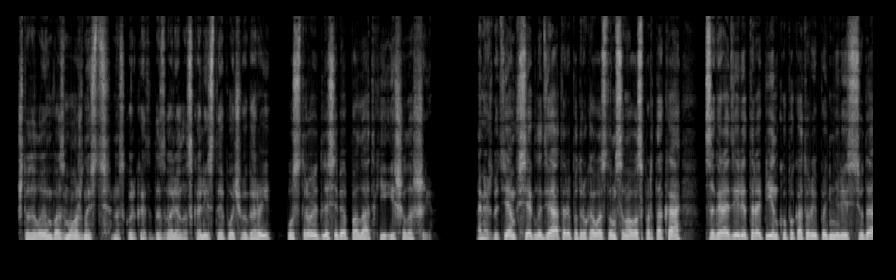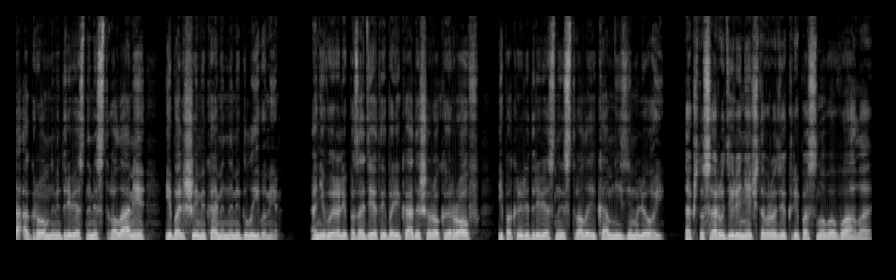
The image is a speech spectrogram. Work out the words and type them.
что дало им возможность, насколько это дозволяла скалистая почва горы, устроить для себя палатки и шалаши. А между тем все гладиаторы под руководством самого Спартака загородили тропинку, по которой поднялись сюда огромными древесными стволами и большими каменными глыбами. Они вырыли позади этой баррикады широкий ров и покрыли древесные стволы и камни землей, так что соорудили нечто вроде крепостного вала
